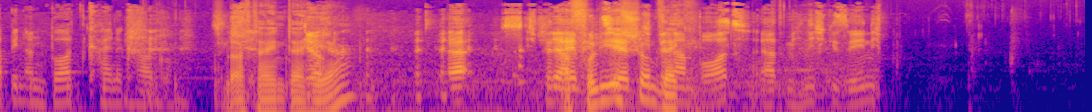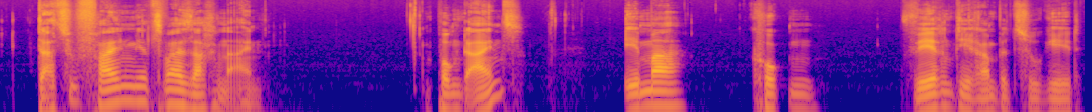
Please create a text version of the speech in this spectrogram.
Hab ihn an Bord, keine Cargo. Jetzt läuft er hinterher. Ja, Ich ich bin, Ah, Fully ist schon ich bin weg. an Bord, er hat mich nicht gesehen. Ich Dazu fallen mir zwei Sachen ein. Punkt 1. Immer gucken, während die Rampe zugeht,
